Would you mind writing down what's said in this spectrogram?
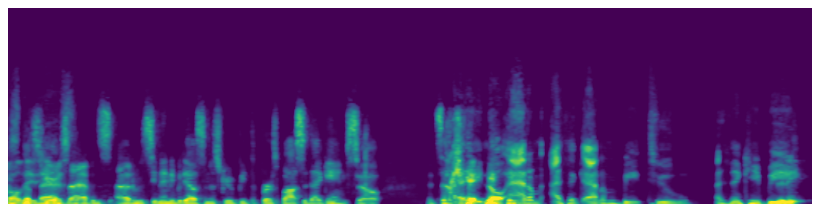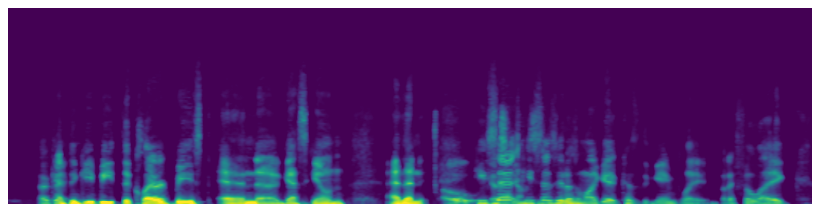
all the these years, best- I haven't I haven't seen anybody else in this group beat the first boss of that game, so it's okay. Hey, no, Adam. I think Adam beat two. I think he Did beat. He? Okay. I think he beat the cleric beast and uh, Gascoigne, and then oh, he guess said he says he doesn't like it because of the gameplay. But I feel like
